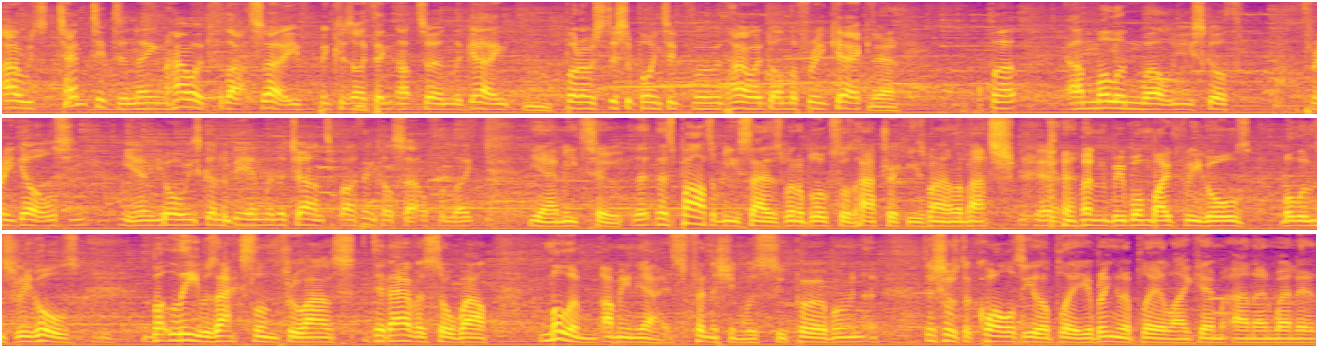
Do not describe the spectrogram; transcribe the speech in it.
I was tempted to name Howard for that save because I think that turned the game, hmm. but I was disappointed for, with Howard on the free kick. Yeah. But and Mullin, well, you score th- three goals, you, you know, you're always going to be in with a chance. But I think I'll settle for Lee. Yeah, me too. There's part of me says when a bloke scores a hat trick, he's man of the match, and we won by three goals. Mullin's three goals, but Lee was excellent throughout. Did ever so well. Mullen, I mean, yeah, his finishing was superb. I mean, this shows the quality of the player. You're bringing a player like him, and then when it,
